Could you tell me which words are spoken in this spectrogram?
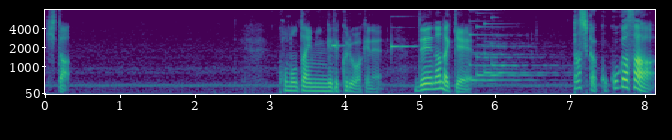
来た。このタイミングで来るわけね。で、なんだっけ確かここがさ、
